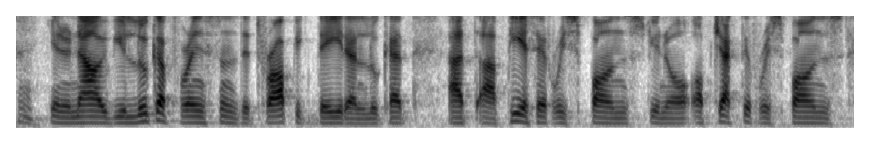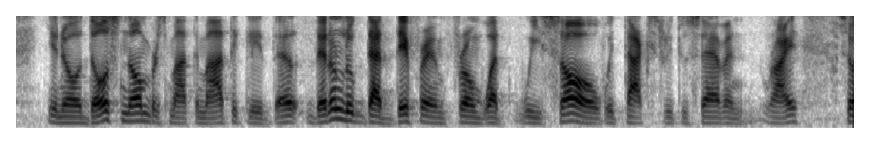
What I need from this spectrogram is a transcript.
Hmm. You know, now if you look at, for instance, the TROPIC data and look at, at uh, PSA response, you know, objective response, you know, those numbers mathematically, they, they don't look that different from what we saw with TAX327, right? So,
